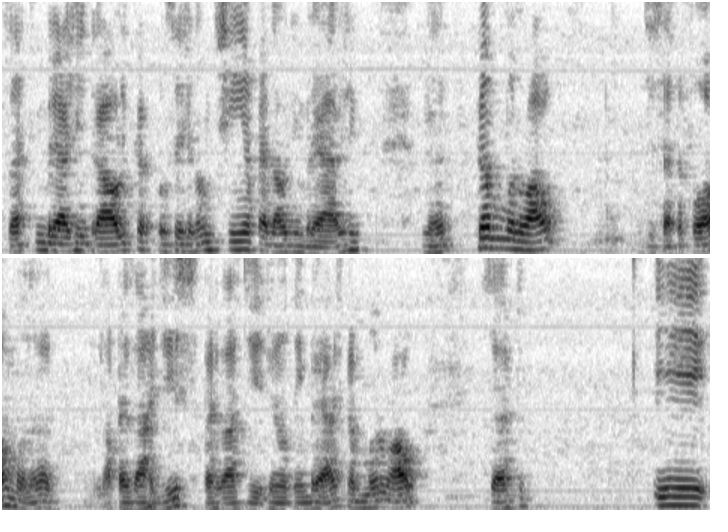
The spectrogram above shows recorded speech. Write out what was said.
certo? Embreagem hidráulica, ou seja, não tinha pedal de embreagem. Né? Câmbio manual, de certa forma, né? apesar disso, apesar de, de não ter embreagem, câmbio manual, certo? E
